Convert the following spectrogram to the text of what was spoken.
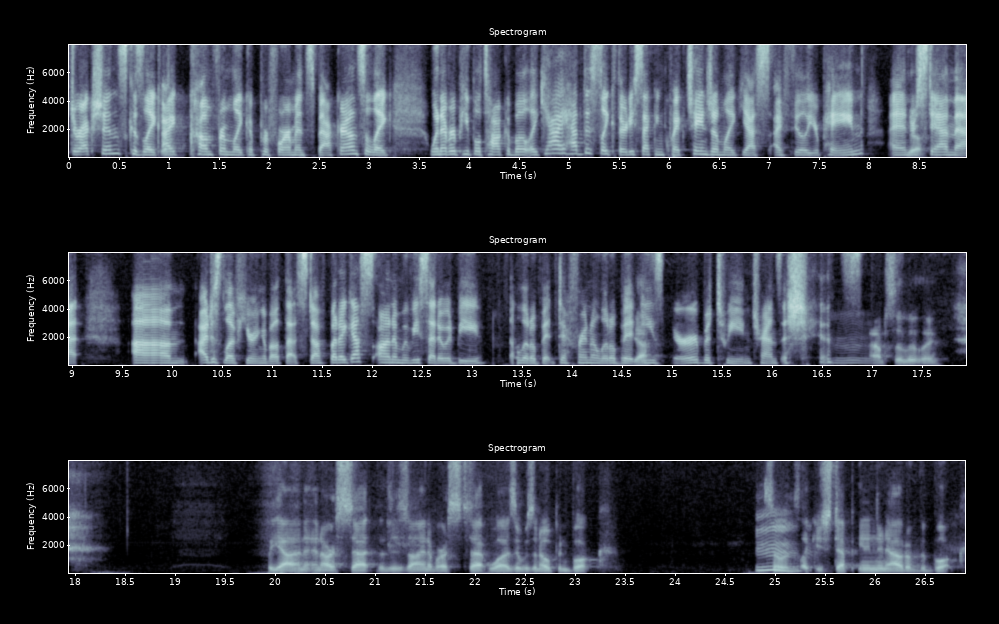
directions cuz like Yeah. I come from like a performance background so like whenever people talk about like yeah I had this like 30 second quick change I'm like yes I feel your pain. I understand that. Um I just love hearing about that stuff but I guess on a movie set it would be a little bit different, a little bit Yeah. easier between transitions. Mhm. Absolutely. But yeah, and, and our set, the design of our set was it was an open book. So Mm. it's like you step in and out of the book.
